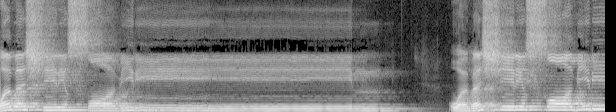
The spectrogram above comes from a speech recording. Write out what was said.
وبشر الصابرين. وبشر الصابرين.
